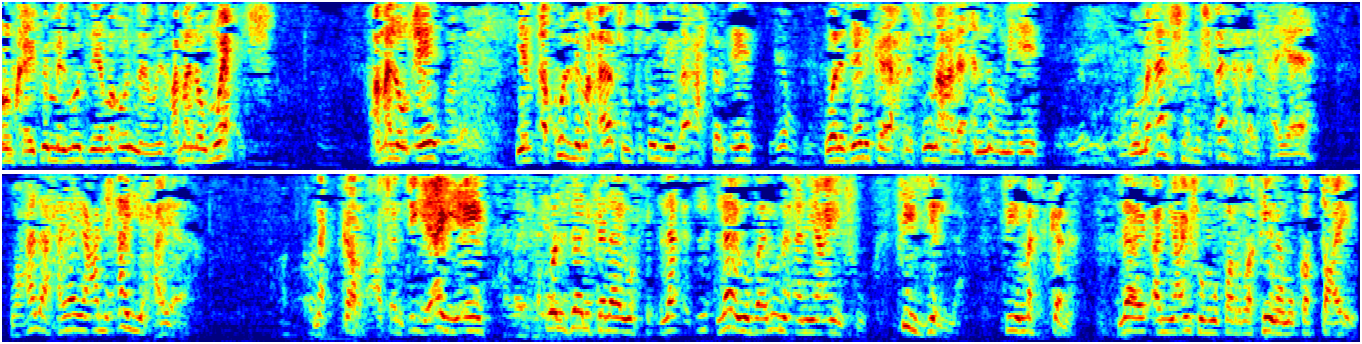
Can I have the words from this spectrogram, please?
هم خايفين من الموت زي ما قلنا عملهم وحش. عملهم إيه؟ يبقى كل ما حياتهم تطول يبقى أحسن إيه؟ ولذلك يحرصون على أنهم إيه؟ وما قالش مش قال على الحياة وعلى حياة يعني أي حياة. نكرها عشان تيجي أي إيه؟ ولذلك لا يح... لا لا يبالون أن يعيشوا في ذلة في مسكنة لا أن يعيشوا مفرقين مقطعين.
